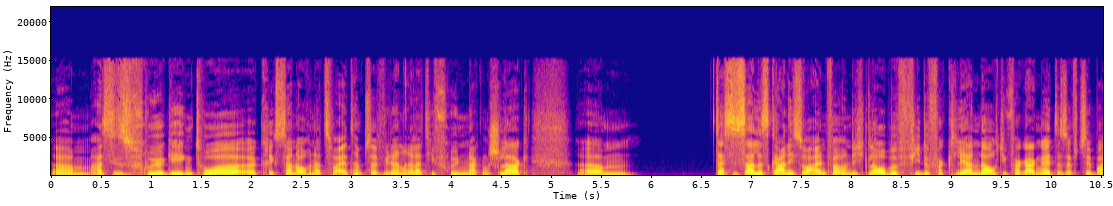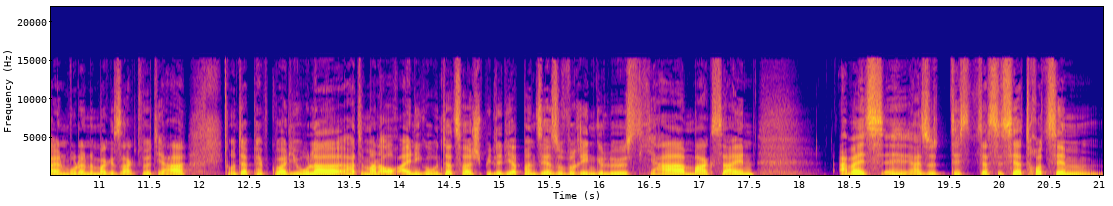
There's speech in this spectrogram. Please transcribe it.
ähm, hast dieses frühe Gegentor, äh, kriegst dann auch in der zweiten Halbzeit wieder einen relativ frühen Nackenschlag. Ähm, das ist alles gar nicht so einfach und ich glaube, viele verklären da auch die Vergangenheit des FC Bayern, wo dann immer gesagt wird, ja, unter Pep Guardiola hatte man auch einige Unterzahlspiele, die hat man sehr souverän gelöst. Ja, mag sein. Aber es, äh, also das, das ist ja trotzdem,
